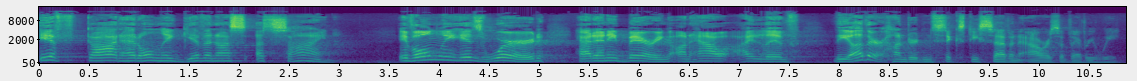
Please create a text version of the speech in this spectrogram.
if God had only given us a sign, if only His word had any bearing on how I live the other 167 hours of every week.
